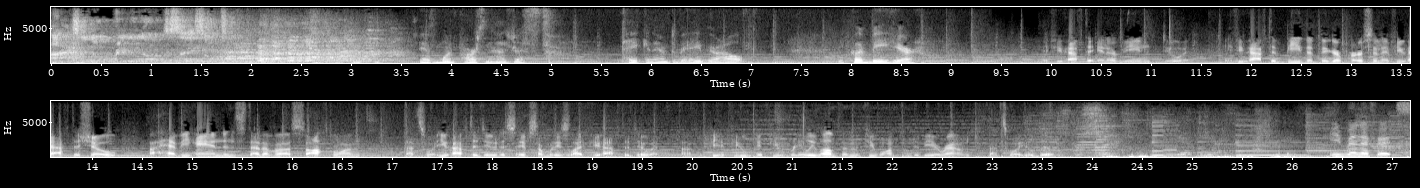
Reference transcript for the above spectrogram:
I actually don't really know what to say sometimes. if one person had just taken him to behavioral health, he could be here. If you have to intervene, do it. If you have to be the bigger person, if you have to show a heavy hand instead of a soft one, that's what you have to do to save somebody's life. You have to do it. Uh, if, you, if you if you really love them, if you want them to be around, that's what you'll do. Even if it's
